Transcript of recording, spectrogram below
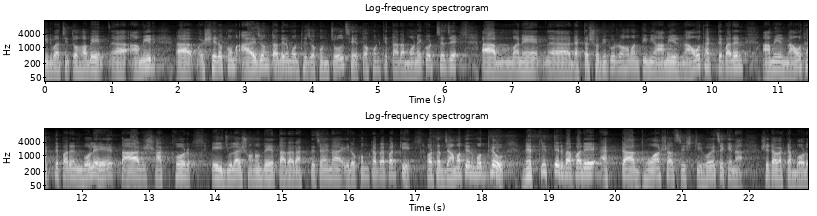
নির্বাচিত হবে আমির। সেরকম আয়োজন তাদের মধ্যে যখন চলছে, তখন কি তারা মনে করছে যে মানে ডাক্তার শফিকুর রহমান তিনি আমির নাও থাকতে পারেন, আমির নাও থাকতে পারেন বলে তার স্বাক্ষর এই জুলাই সনদে তারা রাখতে চায় না, এরকমটা ব্যাপার কি? অর্থাৎ জামাতের মধ্যেও নেতৃত্বের ব্যাপারে একটা ধোঁয়াশা সৃষ্টি হয়েছে কিনা সেটাও একটা বড়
